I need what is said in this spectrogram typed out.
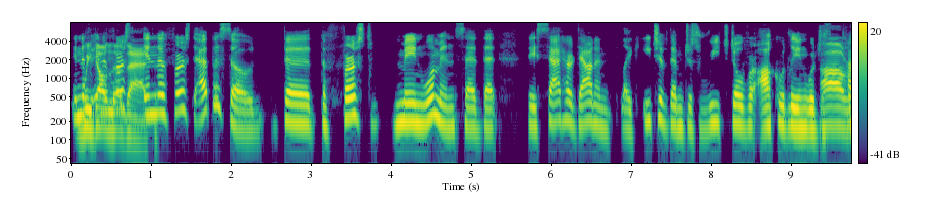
In We in don't know first, that. In the first episode, the the first main woman said that they sat her down and like each of them just reached over awkwardly and were just Oh, touching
